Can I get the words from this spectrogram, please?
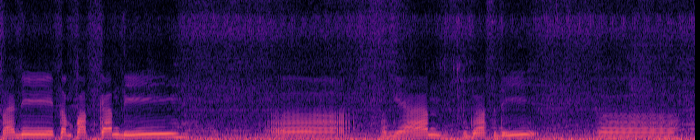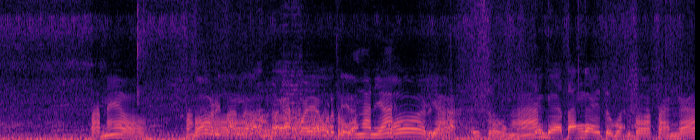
Saya ditempatkan di eh, bagian tugas di eh, panel. Oh, di tanah. Tanah. Tengah Pak ya Oh, berarti ya? terowongan ya. Oh, di ya, tengah. di terowongan. jaga tangga itu Pak Di bawah tangga.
